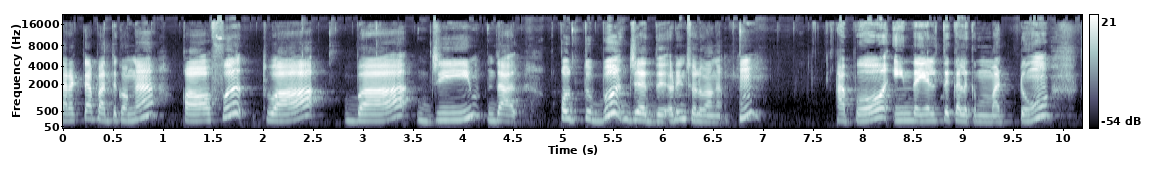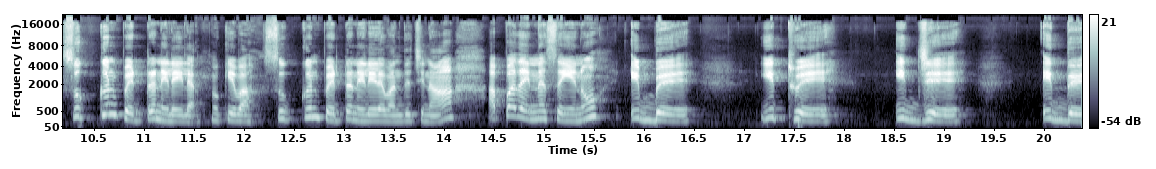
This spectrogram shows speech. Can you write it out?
கரெக்டாக பார்த்துக்கோங்க. காஃபு துவா பா ஜீம் தால். கொத்துபு ஜத்து அப்படின்னு சொல்லுவாங்க. ம்? அப்போது இந்த எழுத்துக்களுக்கு மட்டும் சுக்குன் பெற்ற நிலையில் ஓகேவா சுக்குன் பெற்ற நிலையில் வந்துச்சுன்னா அப்போ அதை என்ன செய்யணும்? இப்பு இத்வு இஜ்ஜு இது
